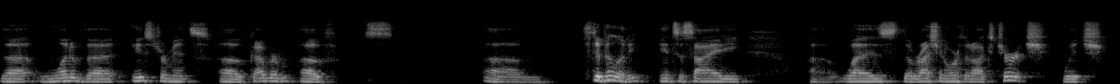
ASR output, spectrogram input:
the one of the instruments of government of um, stability in society uh, was the Russian Orthodox Church, which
